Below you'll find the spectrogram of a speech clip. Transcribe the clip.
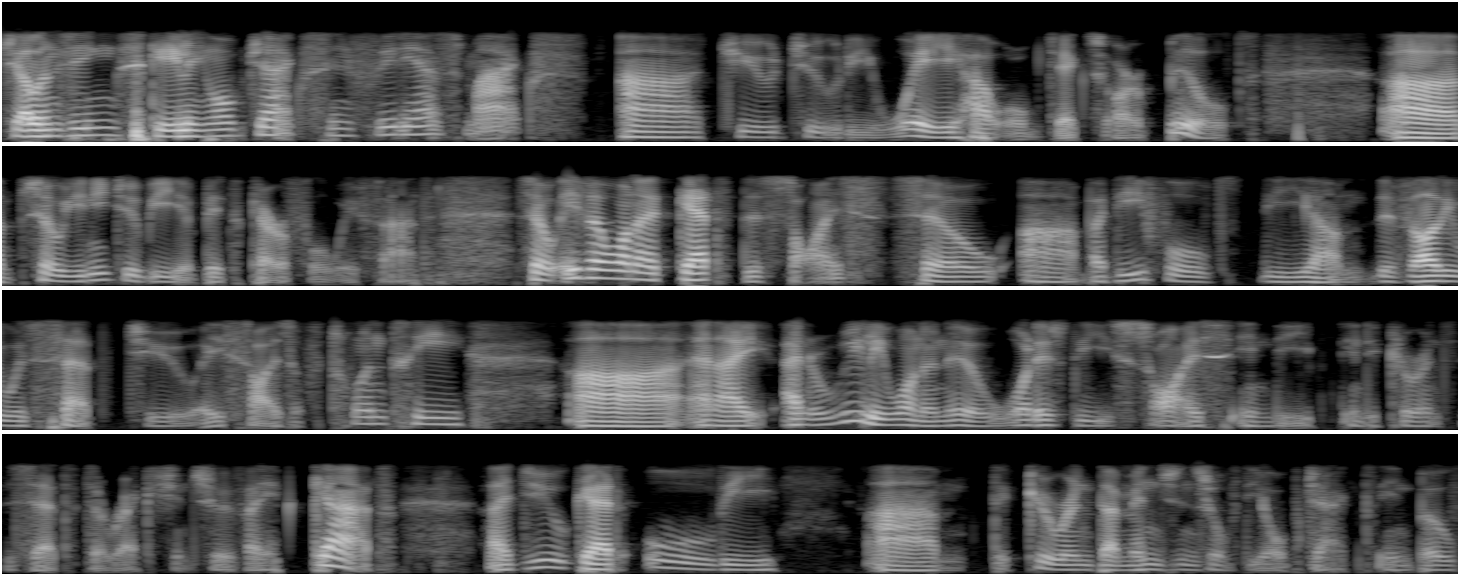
challenging scaling objects in 3ds Max uh, due to the way how objects are built. Uh, so you need to be a bit careful with that. So if I want to get the size, so uh, by default the um, the value is set to a size of 20, uh, and I I really want to know what is the size in the in the current Z direction. So if I hit get, I do get all the um, the current dimensions of the object in both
